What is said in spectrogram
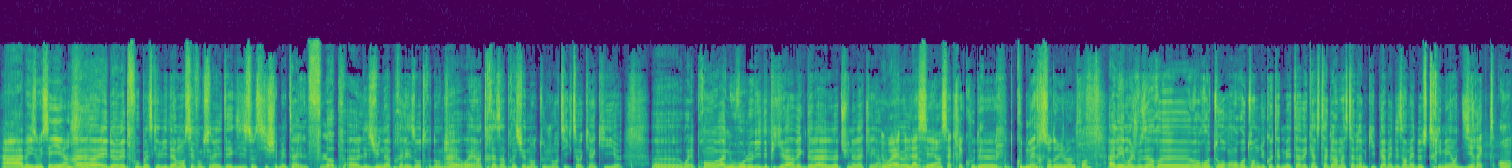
Ah bah ils ont essayé hein. ah ouais, ils doivent être fous parce qu'évidemment ces fonctionnalités existent aussi chez Meta, elles flopent euh, les unes après les autres. Donc Ouais. euh, ouais, très impressionnant toujours TikTok hein, qui euh, euh, ouais prend à nouveau le lead et puis qui là avec de la, la thune à la clé. hein. Donc, ouais, là c'est un sacré coup de coup de- maître sur 2023. Allez, moi je vous re- retour, on retourne du côté de Meta avec Instagram, Instagram qui permet désormais de streamer en direct en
